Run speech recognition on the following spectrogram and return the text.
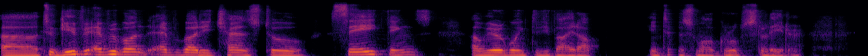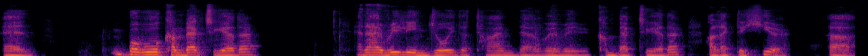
to give everyone everybody chance to say things, we are going to divide up into small groups later and but we'll come back together. And i really enjoy the time that when we come back together i like to hear uh,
